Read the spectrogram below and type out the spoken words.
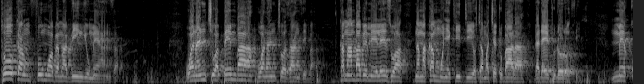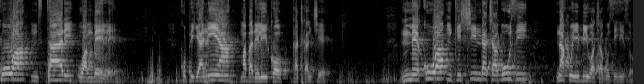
toka mfumo wa vyama vingi umeanza, wananchi wa Pemba, wananchi wa Zanzibar, kama ambavyo imeelezwa na makamu mwenyekiti wa chama chetu bara, dada yetu Dorothy, mmekuwa mstari wa mbele kupigania mabadiliko katika nchi yetu. Mmekuwa mkishinda chaguzi na kuibiwa chaguzi hizo.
